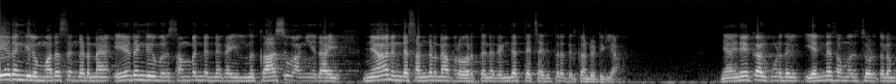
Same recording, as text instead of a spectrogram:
ഏതെങ്കിലും മതസംഘടന ഏതെങ്കിലും ഒരു സമ്പന്നന്റെ കയ്യിൽ നിന്ന് കാശ് വാങ്ങിയതായി ഞാൻ എന്റെ സംഘടനാ പ്രവർത്തന രംഗത്തെ ചരിത്രത്തിൽ കണ്ടിട്ടില്ല. ഞാൻ ഇതിനേക്കാൾ കൂടുതൽ എന്നെ സംബന്ധിച്ചിടത്തോളം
